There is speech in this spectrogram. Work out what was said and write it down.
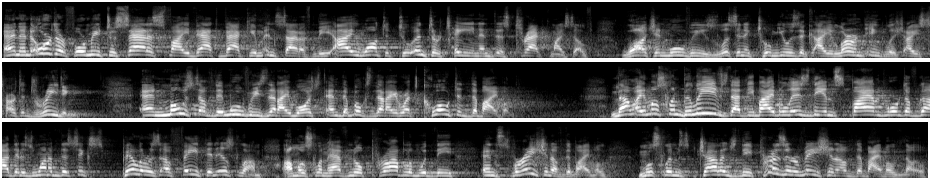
And in order for me to satisfy that vacuum inside of me, I wanted to entertain and distract myself. Watching movies, listening to music. I learned English. I started reading. And most of the movies that I watched and the books that I read quoted the Bible. Now, a Muslim believes that the Bible is the inspired word of God. That is one of the six pillars of faith in Islam. A Muslim have no problem with the inspiration of the Bible. Muslims challenge the preservation of the Bible, though.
